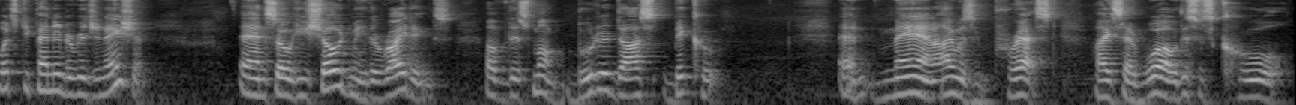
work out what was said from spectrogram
what's dependent origination? And so he showed me the writings of this monk, Buddha Das Bhikkhu. And man, I was impressed. I said, whoa, this is cool.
